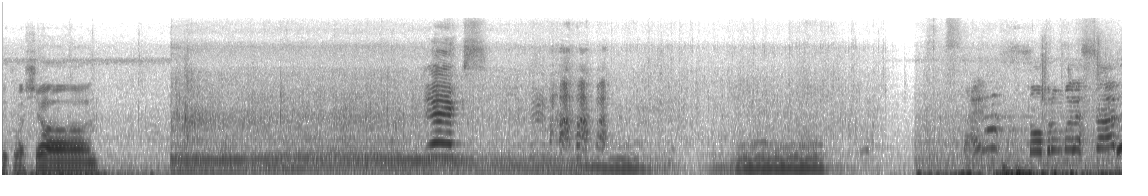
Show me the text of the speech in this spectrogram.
Sitwasyon. Jex! Tayo! Sobrang malasado!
